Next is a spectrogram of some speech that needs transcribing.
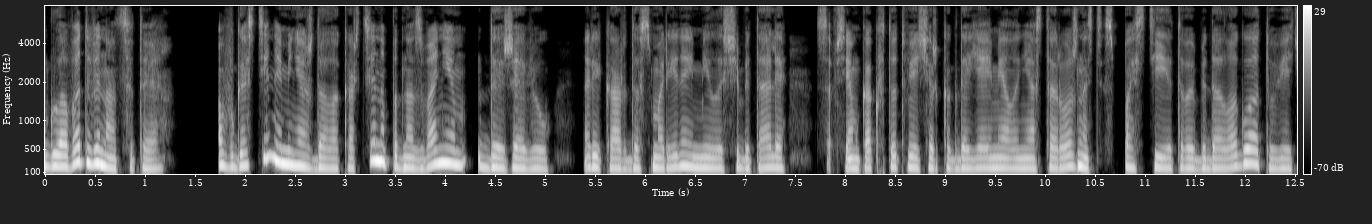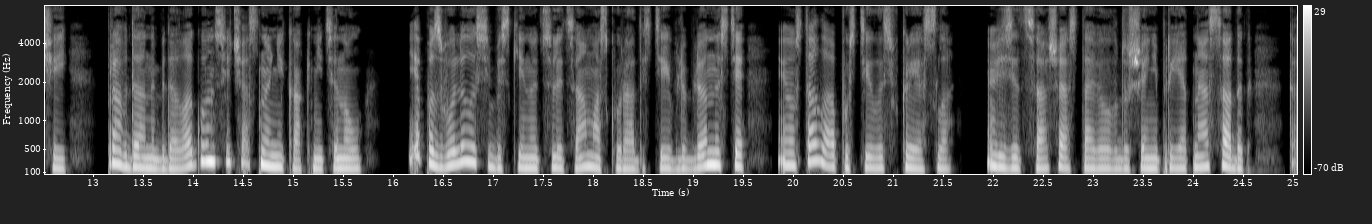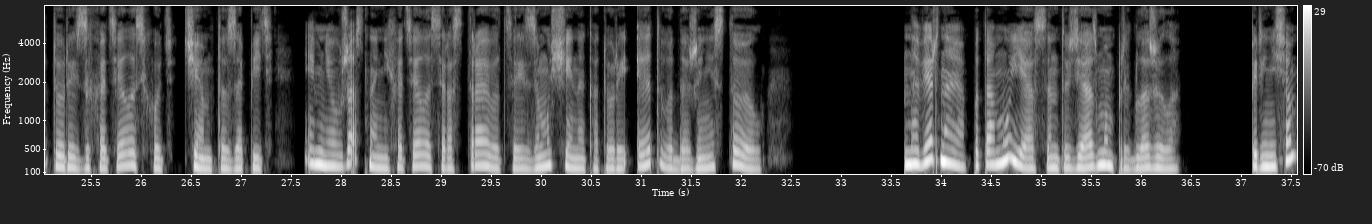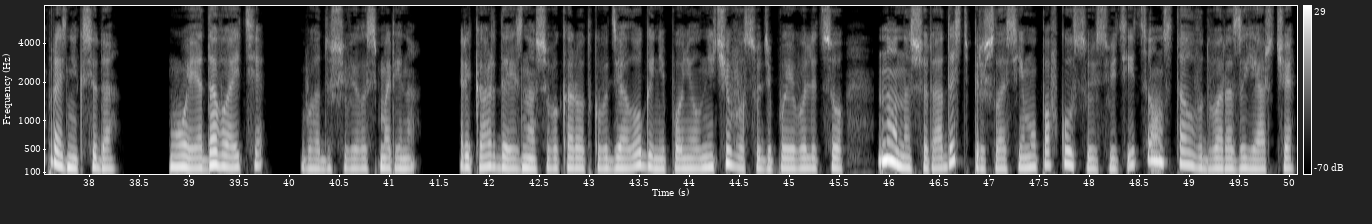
Глава 12. В гостиной меня ждала картина под названием «Дежавю». Рикардо с Мариной мило щебетали, совсем как в тот вечер, когда я имела неосторожность спасти этого бедолагу от увечий. Правда, на бедолагу он сейчас ну никак не тянул. Я позволила себе скинуть с лица маску радости и влюбленности и устало опустилась в кресло. Визит Саши оставил в душе неприятный осадок, который захотелось хоть чем-то запить — и мне ужасно не хотелось расстраиваться из-за мужчины, который этого даже не стоил. Наверное, потому я с энтузиазмом предложила. «Перенесем праздник сюда?» «Ой, а давайте», — воодушевилась Марина. Рикардо из нашего короткого диалога не понял ничего, судя по его лицу, но наша радость пришлась ему по вкусу, и светиться он стал в два раза ярче.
